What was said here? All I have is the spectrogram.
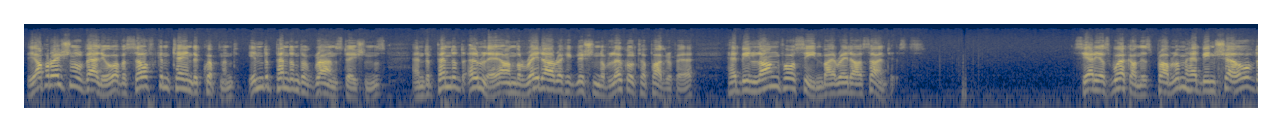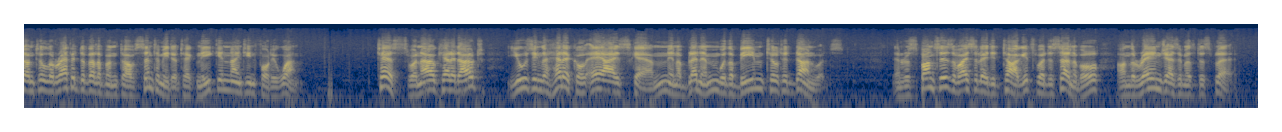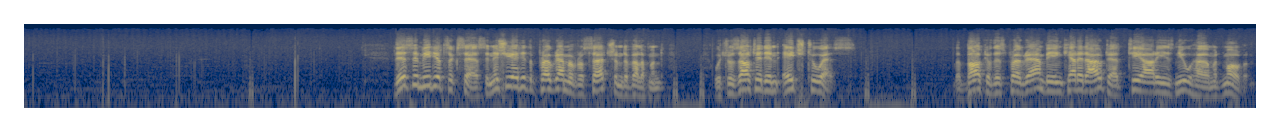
The operational value of a self-contained equipment independent of ground stations and dependent only on the radar recognition of local topography had been long foreseen by radar scientists. Serious work on this problem had been shelved until the rapid development of centimeter technique in 1941. Tests were now carried out using the helical AI scan in a Blenheim with a beam tilted downwards and responses of isolated targets were discernible on the range azimuth display. This immediate success initiated the program of research and development which resulted in H2S, the bulk of this program being carried out at TRE's new home at Malvern.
